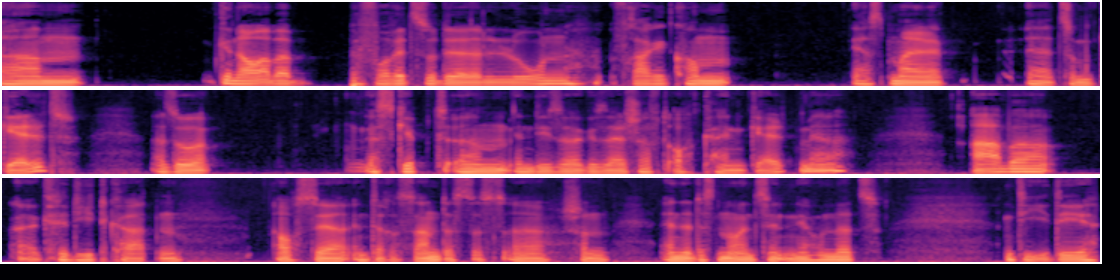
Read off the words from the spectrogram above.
Ähm, genau, aber bevor wir zu der Lohnfrage kommen, erstmal äh, zum Geld. Also es gibt ähm, in dieser Gesellschaft auch kein Geld mehr, aber äh, Kreditkarten auch sehr interessant, dass das äh, schon Ende des 19. Jahrhunderts die Idee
